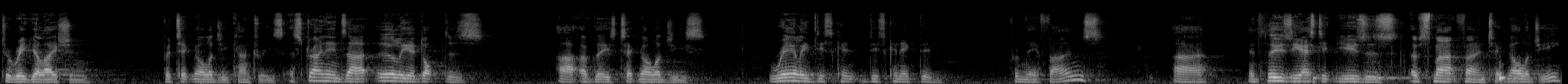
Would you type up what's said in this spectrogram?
to regulation for technology countries. Australians are early adopters uh, of these technologies, rarely discon disconnected from their phones, uh, enthusiastic users of smartphone technology,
